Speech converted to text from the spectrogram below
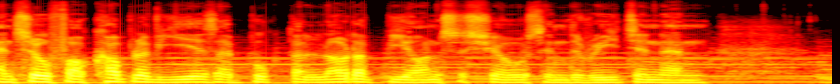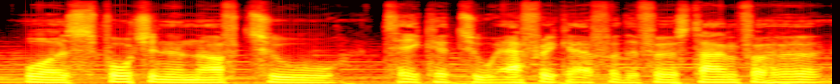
And so for a couple of years, I booked a lot of Beyonce shows in the region and was fortunate enough to take her to Africa for the first time for her.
